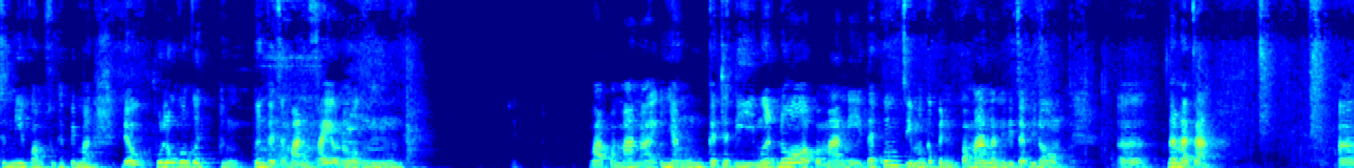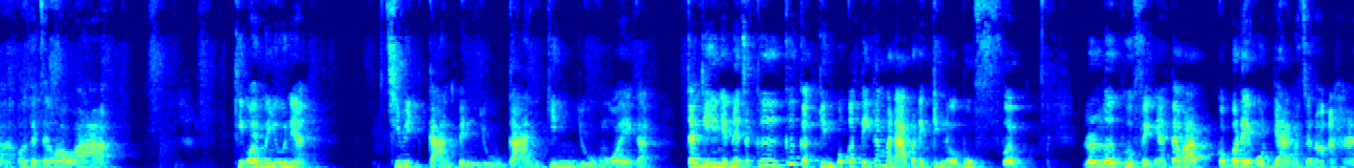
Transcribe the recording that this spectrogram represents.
ฉันมีความสุขแฮปปี้มากเดี๋ยวผู้ลงคนก็เพิ่งเพิ่งก็จะมันใส่เอาเนาะว่าอืมว่าประมาณว่าอีหยังก็จะดีเมื่อเนาะประมาณนี้ แต่ความจริงมันก็เป็นประมาณนั้นนี่จ้ะพี่น้อง เออนั่นแหละจ้ะอ่าอ้อยก็จะว่าว่า ที่อ้อยมาอยู่เนี่ย ชีวิตการเป็นอยู่การกินอยู่ของอ้อยกะจังทีเห็นเนี่ยจะคือคือกับกินปกติธรรมดาบ่ได้กินเอาบุฟแบบ รสเลยเพอร์เฟกต์นะแต่ว่าก็บ่ได้อดอยากนะจ๊ะเนาะอาหาร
